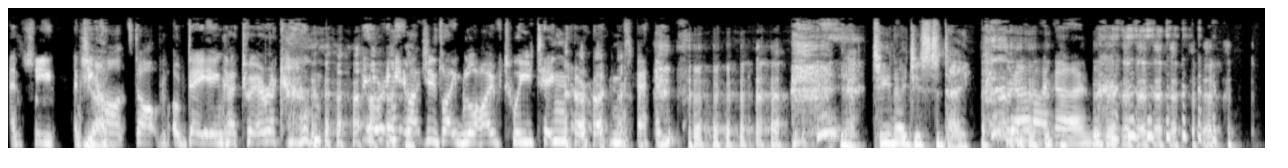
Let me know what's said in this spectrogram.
and she and she Yeah. can't stop updating her Twitter account during it, like she's like live tweeting her own death. yeah, teenagers today. Yeah, I know.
